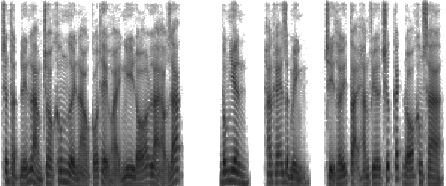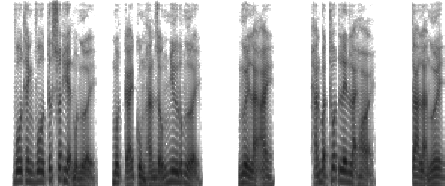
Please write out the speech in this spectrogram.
Chân thật đến làm cho không người nào có thể hoài nghi đó là ảo giác. Đông nhiên, hắn khẽ giật mình, chỉ thấy tại hắn phía trước cách đó không xa, vô thanh vô tức xuất hiện một người, một cái cùng hắn giống như lúc người. Người là ai? Hắn bật thốt lên lại hỏi. Ta là ngươi.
